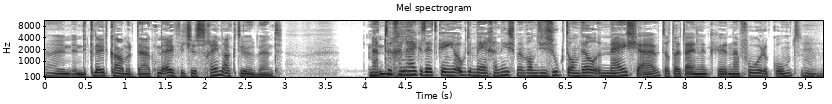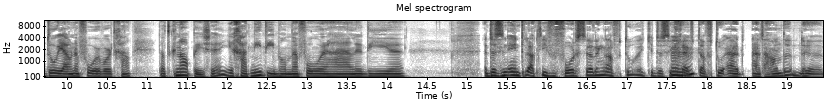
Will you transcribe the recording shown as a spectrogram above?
In, in de kleedkamer duikt en eventjes geen acteur bent... Maar tegelijkertijd ken je ook de mechanismen. Want je zoekt dan wel een meisje uit dat uiteindelijk uh, naar voren komt. Hmm. Door jou naar voren wordt gehaald. Dat knap is, hè? Je gaat niet iemand naar voren halen die... Uh... Het is een interactieve voorstelling af en toe. Weet je? Dus ik mm -hmm. geef het af en toe uit, uit handen, de,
